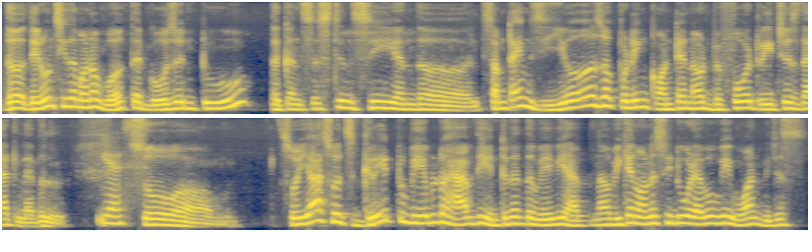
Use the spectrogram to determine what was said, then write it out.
the they don't see the amount of work that goes into the consistency and the sometimes years of putting content out before it reaches that level. Yes. So, um, so yeah so it's great to be able to have the internet the way we have now. We can honestly do whatever we want. We just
